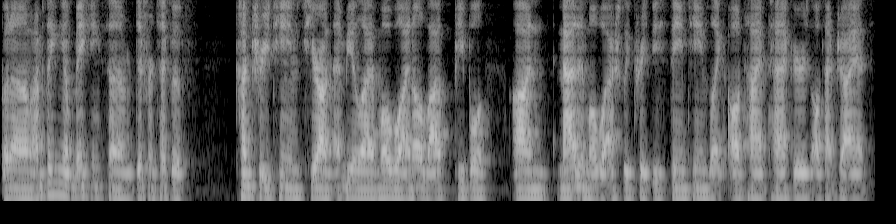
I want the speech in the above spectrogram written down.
But um, I'm thinking of making some different type of country teams here on NBA Live Mobile. I know a lot of people on Madden Mobile actually create these theme teams like all time Packers, all time Giants,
